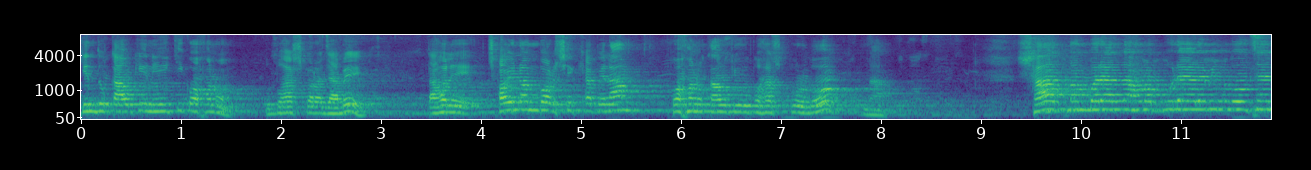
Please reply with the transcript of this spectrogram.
কিন্তু কাউকে নিয়ে কি কখনো উপহাস করা যাবে? তাহলে ছয় নম্বর শিক্ষা পেলাম, কখনো কাউকে উপহাস করব না। সাত নম্বরে আল্লাহ বলছেন,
